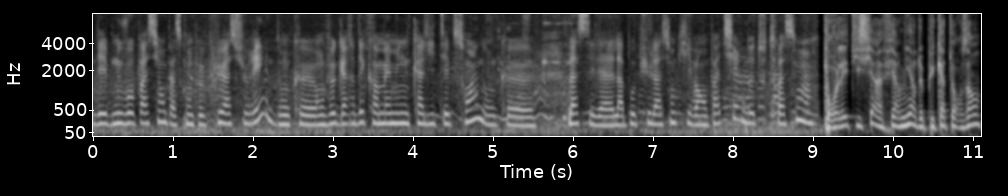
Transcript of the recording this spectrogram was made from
des nouveaux patients parce qu'on peut plus assurer. Donc, euh, on veut garder quand même une qualité de soins. Donc, euh, là, c'est la, la, population qui va en pâtir de toute façon. Hein. Pour Laetitia, infirmière depuis 14 ans,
